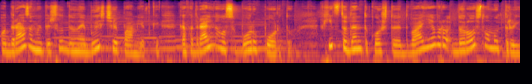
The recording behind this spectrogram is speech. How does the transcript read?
Одразу ми пішли до найближчої пам'ятки кафедрального собору порту. Вхід студенту коштує 2 євро, дорослому 3.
